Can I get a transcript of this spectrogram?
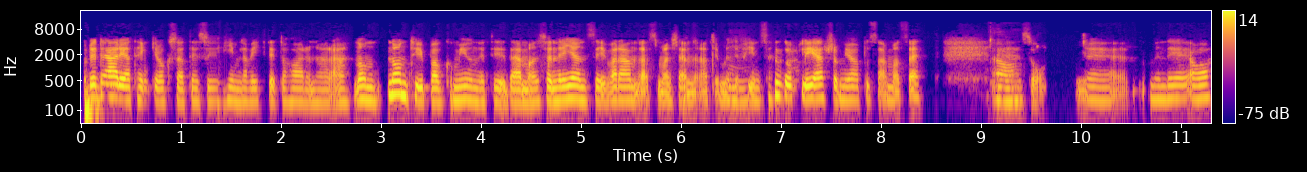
Och det är där jag tänker också att det är så himla viktigt att ha den här någon, någon typ av community där man känner igen sig i varandra så man känner att ja, men det mm. finns ändå fler som gör på samma sätt. Ja. Eh, så. Eh, men det, ja,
